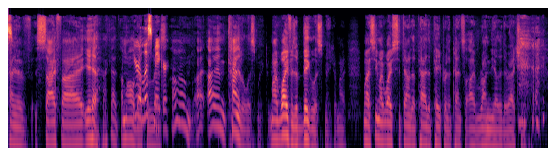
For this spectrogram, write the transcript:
kind of sci-fi. Yeah, I got. I'm all You're a list the maker. Um, I, I am kind of a list maker. My wife is a big list maker. My when I see my wife sit down with a pad of paper and a pencil, I run the other direction.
